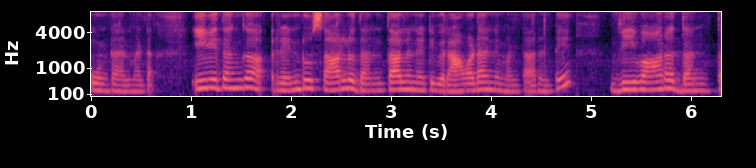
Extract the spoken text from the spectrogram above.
ఉంటాయన్నమాట. ఈ విధంగా రెండు సార్లు దంతాలు అనేటివి రావడాన్ని ఏమంటారంటే ద్వివార దంత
